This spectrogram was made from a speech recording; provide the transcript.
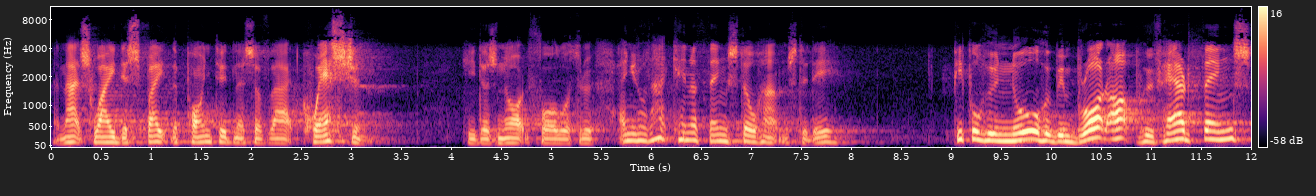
And that's why, despite the pointedness of that question, he does not follow through. And you know, that kind of thing still happens today. People who know, who've been brought up, who've heard things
